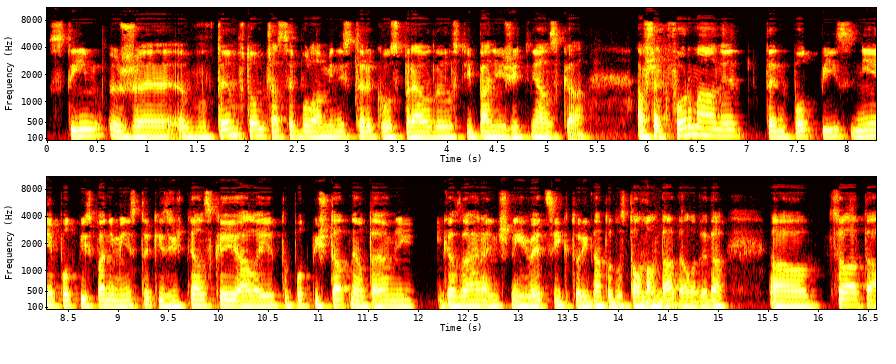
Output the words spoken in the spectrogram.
s tým, že v, ten, v tom čase bola ministerkou spravodlivosti pani Žitňanská. Avšak formálne ten podpis nie je podpis pani ministerky Žitňanskej, ale je to podpis štátneho tajomníka zahraničných vecí, ktorý na to dostal mandát, ale teda uh, celá tá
